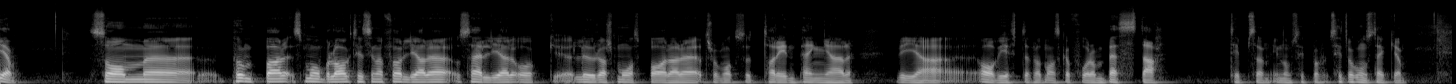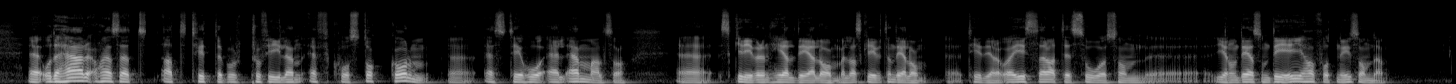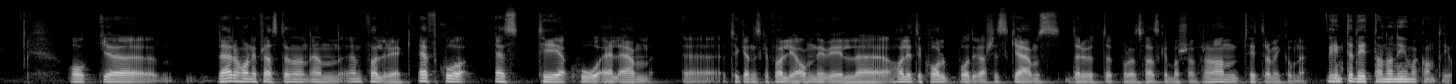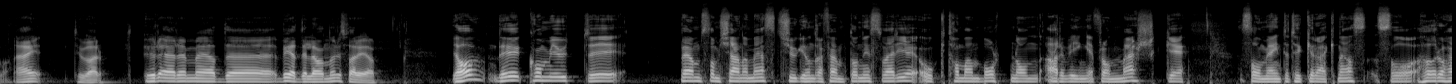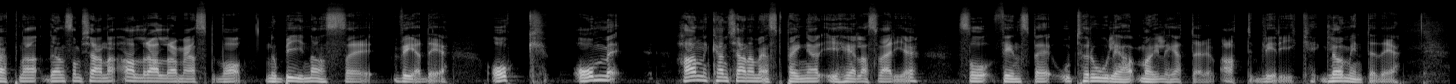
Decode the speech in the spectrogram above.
som eh, pumpar småbolag till sina följare och säljer och eh, lurar småsparare. Jag tror de också tar in pengar via avgifter för att man ska få de bästa tipsen inom situationstecken. Eh, och det här har jag sett att Twitter-profilen FK Stockholm, eh, STHLM alltså, eh, skriver en hel del om, eller har skrivit en del om tidigare. Och jag gissar att det är så som, genom det som DI har fått nys om det. Och där har ni förresten en, en, en följrek. FK STHLM eh, tycker jag ni ska följa om ni vill eh, ha lite koll på diverse scams där ute på den svenska börsen. För han twittrar mycket om det. Det är inte ditt anonyma konto Johan. Nej, tyvärr. Hur är det med eh, vd-löner i Sverige? Ja, det kom ju ut eh, vem som tjänar mest 2015 i Sverige och tar man bort någon arvinge från Maersk eh, som jag inte tycker räknas så hör och häpna, den som tjänar allra allra mest var Nobinas eh, vd och om han kan tjäna mest pengar i hela Sverige så finns det otroliga möjligheter att bli rik. Glöm inte det.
